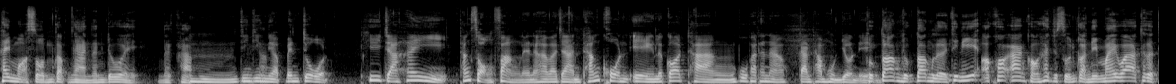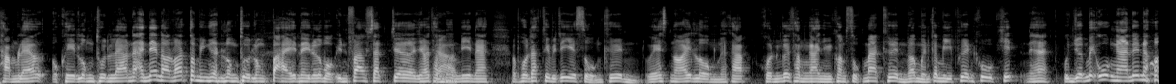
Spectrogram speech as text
ให้เหมาะสมกับงานนั้นด้วยนะครับอืมจริงๆเนี่ยเป็นโจทย์ ที่จะให้ทั้งสองฝั่งเลยนะครับ อาจารย์ทั้งคนเองแล้วก็ทางผู้พัฒนาการทำหุ่นยนต์เอง ถูกต้องถูกต้องเลยที่นี้เอาข้ออ้างของ 5.0 ก่อนดีไหมว่าถ้าเกิดทำแล้ว โอเค ลงทุนแล้วนะแน่นอนว่าต้องมีเงินลงทุนลงไปในระบบ infrastructure ใช่ไหมทำตรงนี้นะ productivity จะสูงขึ้น waste น้อยลงนะครับ คนก็ทำงานอย่างมีความสุขมากขึ้นว่าเหมือนกับมีเพื่อนคู่คิดนะฮะหุ่นยนต์ไม่อ้วงงานด้วยเนาะ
